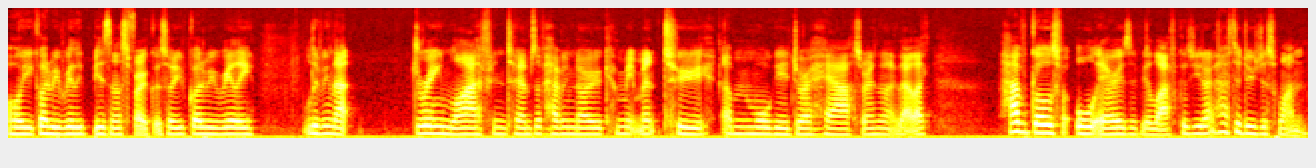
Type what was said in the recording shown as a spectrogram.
oh, you've got to be really business focused or you've got to be really living that dream life in terms of having no commitment to a mortgage or a house or anything like that. Like, have goals for all areas of your life because you don't have to do just one.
